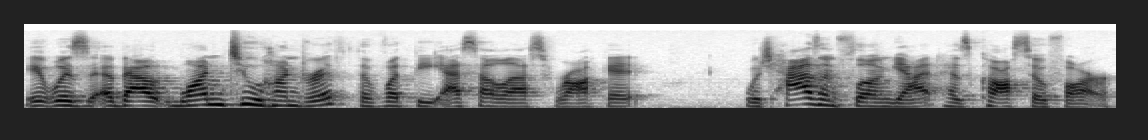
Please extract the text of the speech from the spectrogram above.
It was about one two hundredth of what the SLS rocket, which hasn't flown yet, has cost so far.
